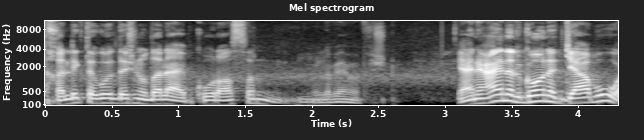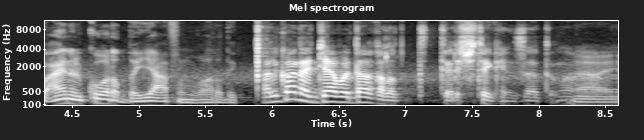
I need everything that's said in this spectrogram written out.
تخليك تقول ده شنو؟ ده لاعب كورة أصلا ولا بيعمل في شنو؟ يعني عين الجون اتجابوا وعين الكورة تضيعها في المباراة دي الجون اللي جابه ده غلط تيرشتيجن ذاته ما, آي.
